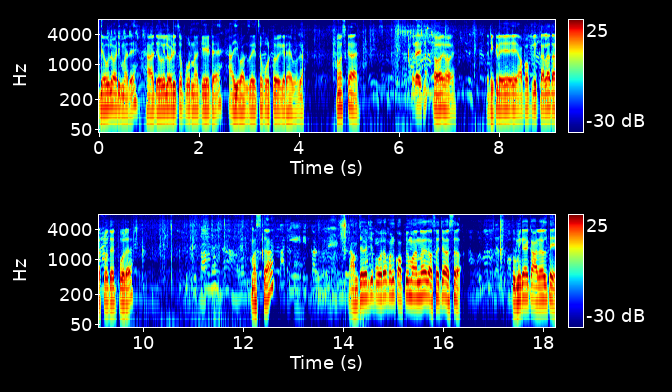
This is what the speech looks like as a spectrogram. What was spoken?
देऊलवाडीमध्ये. हा देऊलवाडीचं पूर्ण गेट आहे. आई वाघजाईचा फोटो वगैरे आहे बघा. नमस्कार. होय होय. तर इकडे आपापली कला दाखवत आहेत पोरं. मस्त? आमच्याकडची पोरं पण कॉपी मारणार असंच्या असं. तुम्ही काय काढाल ते?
